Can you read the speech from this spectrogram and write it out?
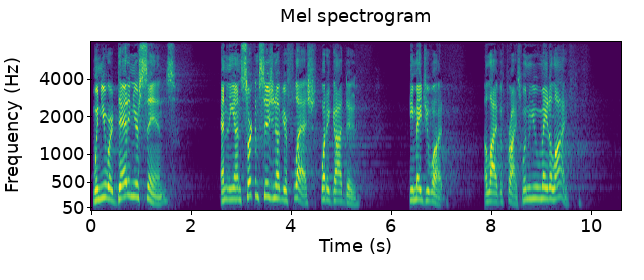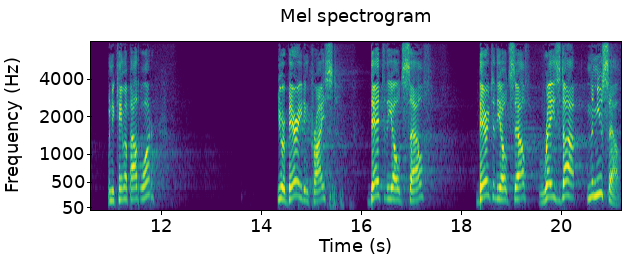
when you were dead in your sins, and in the uncircumcision of your flesh, what did God do? He made you what? Alive with Christ. When were you made alive? When you came up out of the water. You were buried in Christ, dead to the old self, buried to the old self, raised up in the new self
